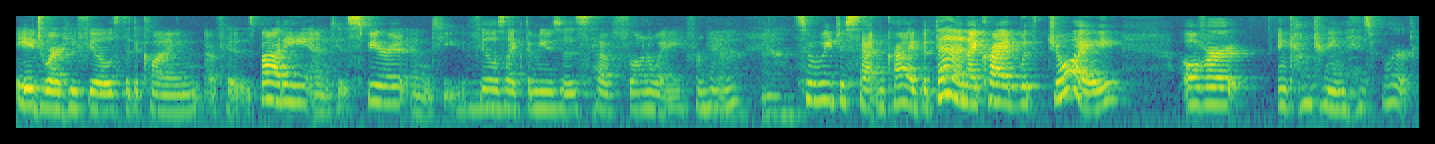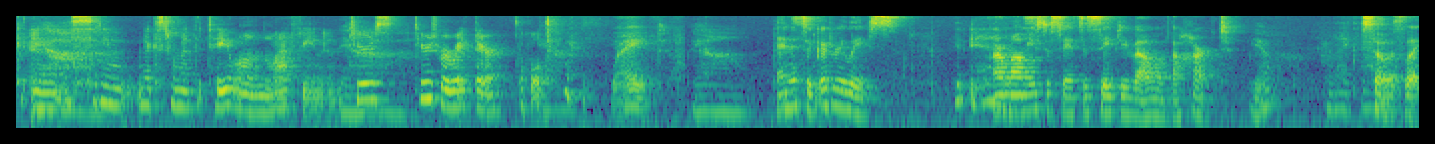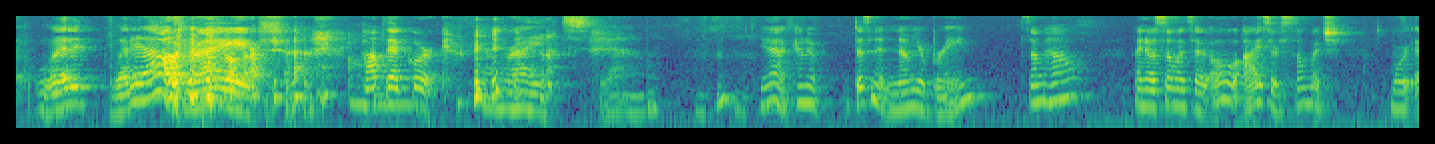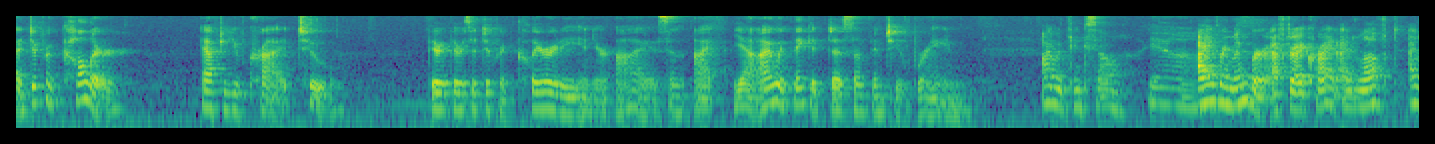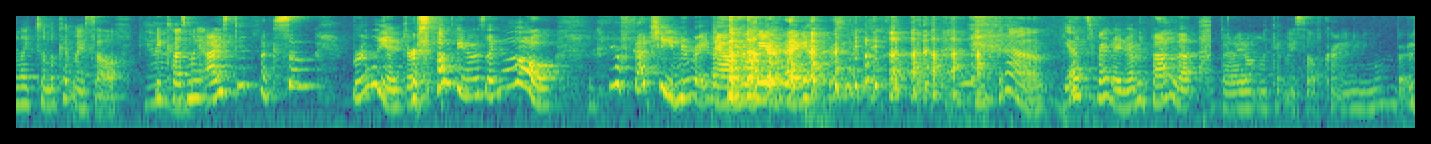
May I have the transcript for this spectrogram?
age where he feels the decline of his body and his spirit, and he mm-hmm. feels like the muses have flown away from him. So we just sat and cried. But then I cried with joy over encountering his work and Yeah. sitting next to him at the table and laughing and Yeah. tears tears were right there the whole time. Right. Yeah. and it's a good release. It is. Our mom used to say it's a safety valve of the heart. Yep. I like that. So it's like let it let it out. Right. Pop that cork. right. Yeah. Mm-hmm. Yeah, kind of doesn't it numb your brain somehow? I know someone said, "Oh, eyes are so much more a different color after you've cried too." There, there's a different clarity in your eyes, and I, yeah, I would think it does something to your brain. I would think so. Yeah. I remember after I cried, I loved, I liked to look at myself Yeah. because my eyes did look so brilliant or something. I was like, oh, you're fetching me right now in a weird way. yeah. Yep. That's right. I never thought of that. But I don't look at myself crying anymore. But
